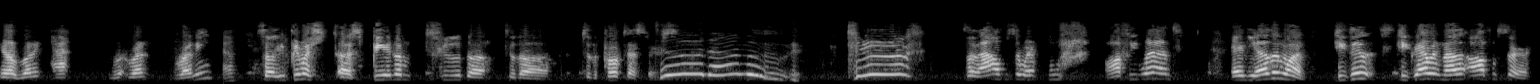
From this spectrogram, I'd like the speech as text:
you know, running at, run, running. Yeah. So he pretty much uh, speared them to the to the to the protesters. to the moon. To. So the officer went, whoosh, off he went. And the other one, he did, he grabbed another officer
